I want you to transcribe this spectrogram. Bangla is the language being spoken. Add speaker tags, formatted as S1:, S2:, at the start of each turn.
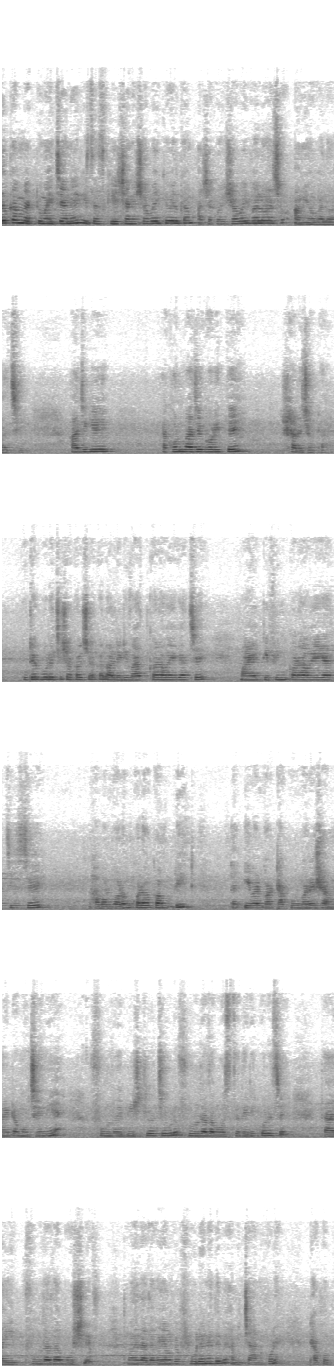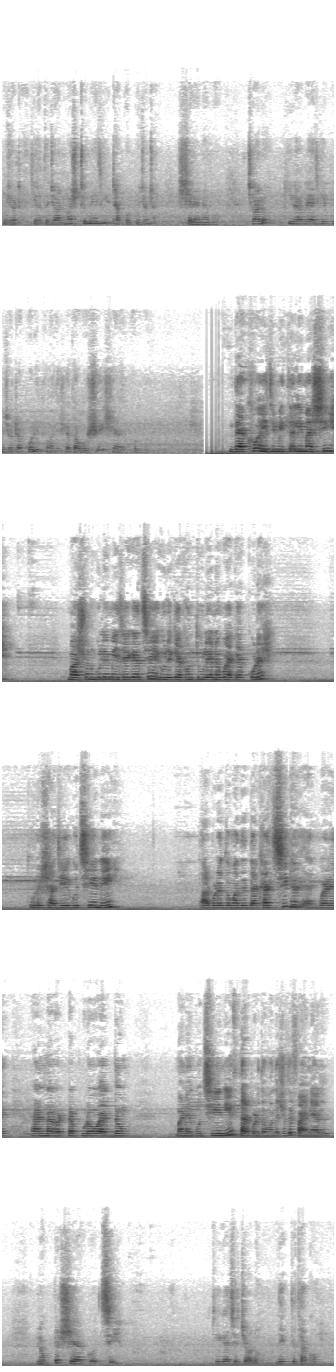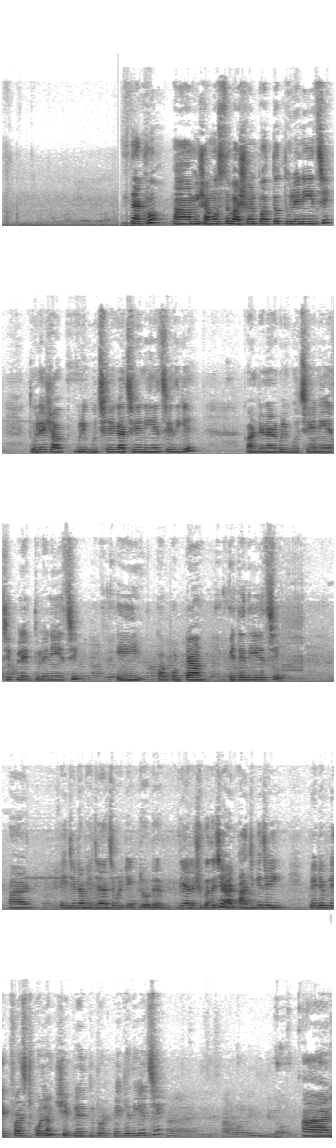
S1: Welcome back to my channel research ক্রিয়েশনে সবাইকে ওয়েলকাম আশা করি সবাই ভালো আছো, আমিও ভালো আছি। আজকে এখন বাজে ঘড়িতে সাড়ে ছটা। উঠে পড়েছি সকাল সকাল অলরেডি ভাত করা হয়ে গেছে, মায়ের টিফিন করা হয়ে গেছে সে খাবার গরম করাও কমপ্লিট এবার ঘর, ঠাকুর ঘরের সামনেটা মুছে নিয়ে ফুল বৃষ্টি হচ্ছে বলে ফুল দাদা বসতে দেরি করেছে, তাই ফুল দাদা বসলে তোমাদের দাদাভাই আমাকে ফুল এনে দেবে, আমি চান করে ঠাকুর পুজোটা, যেহেতু জন্মাষ্টমী আজকে, ঠাকুর পুজোটা সেরে নেব। চলো, কীভাবে আজকে পুজোটা করি তোমাদের সাথে অবশ্যই শেয়ার করব। দেখো, এই যে মিতালি মাসি, বাসনগুলি মেজে গেছে, এগুলিকে এখন তুলে নেব এক এক করে। তুলে সাজিয়ে গুছিয়ে নেই। তারপরে তোমাদের দেখাচ্ছি, একবারে রান্নাঘরটা পুরো একদম মানে গুছিয়ে নিয়ে তারপরে তোমাদের সাথে ফাইনাল লুকটা শেয়ার করছি। ঠিক আছে, চলো, দেখতে থাকো। দেখো আমি সমস্ত বাসনপত্র তুলে নিয়েছি। তুলে সবগুলি গুছিয়ে গাছিয়ে নিয়েছি এদিকে। কন্টেনারগুলি গুছিয়ে নিয়েছি, প্লেট তুলে নিয়েছি। এই কাপড়টা পেতে দিয়েছি। আর এই যেটা ভেজে আছে বলে একটু ওটা দেয়ালে শুকা দিয়েছি। আর আজকে যেই প্লেটে ব্রেকফাস্ট করলাম, সেই প্লেট দুটো রেখে দিয়েছি। আর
